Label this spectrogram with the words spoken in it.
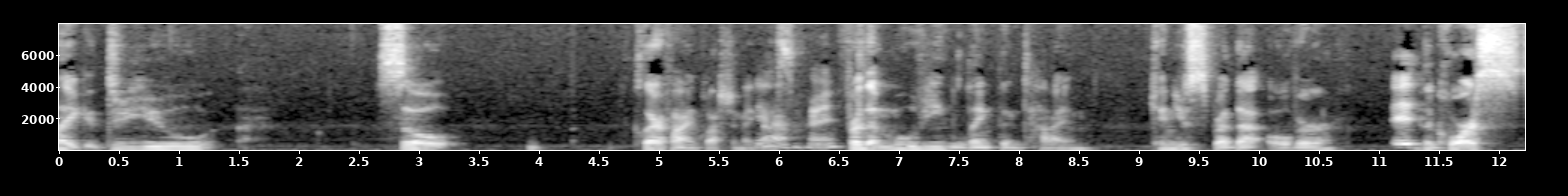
like, do you? So, clarifying question, I Yeah. guess. okay. For the movie length and time, can you spread that over It, the course?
